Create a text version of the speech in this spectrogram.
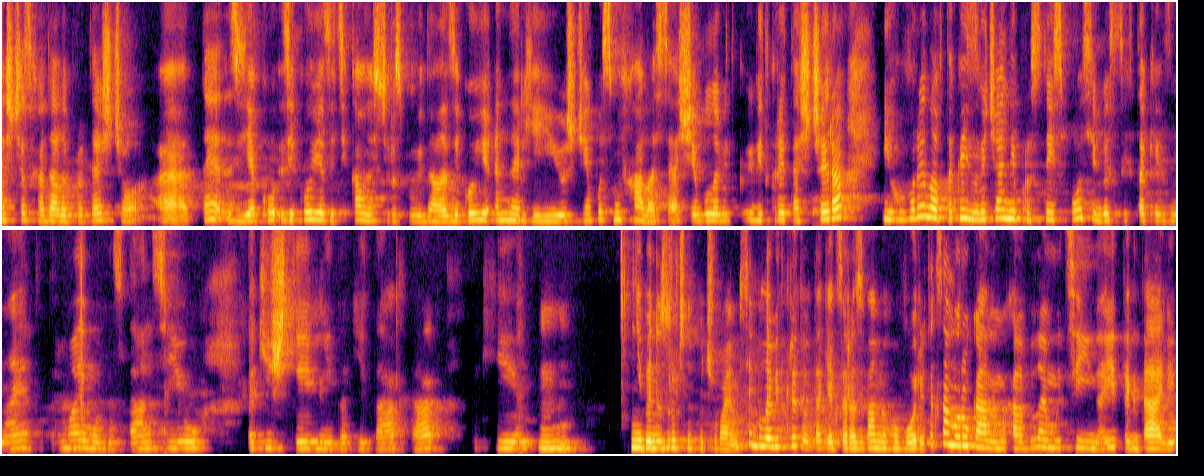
е, ще згадали про те, що те, з, яко, з якою я зацікавленістю розповідала, з якою енергією, я посміхалася, я була від, відкрита, щира і говорила в такий звичайний простий спосіб, без цих таких, знаєте, тримаємо дистанцію, такі штивні, такі так, так, такі. Ніби незручно почуваємося. Я була відкрита, так як зараз з вами говорю. Так само руками махала, була емоційна і так далі.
